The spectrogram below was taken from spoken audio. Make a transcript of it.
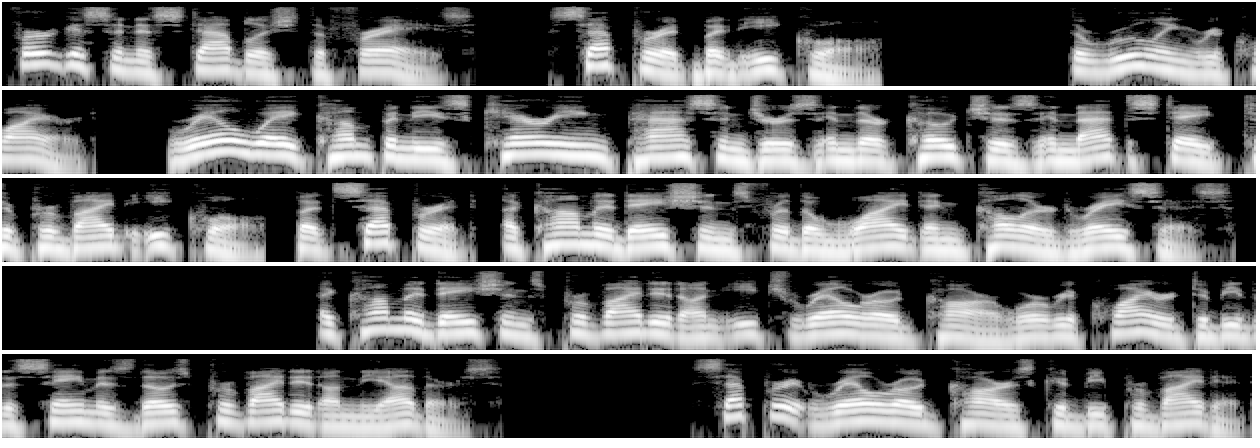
Ferguson established the phrase, "'separate but equal' The ruling required, "...railway companies carrying passengers in their coaches in that state to provide equal, but separate, accommodations for the white and colored races." Accommodations provided on each railroad car were required to be the same as those provided on the others. Separate railroad cars could be provided.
